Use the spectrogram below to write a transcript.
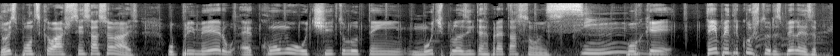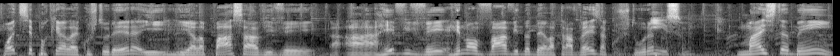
Dois pontos que eu acho sensacionais. O primeiro é como o título tem múltiplas interpretações. Sim. Porque tempo entre costuras, beleza. Pode ser porque ela é costureira e, e ela passa a viver, a, a reviver, renovar a vida dela através da costura. Isso. Mas também,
